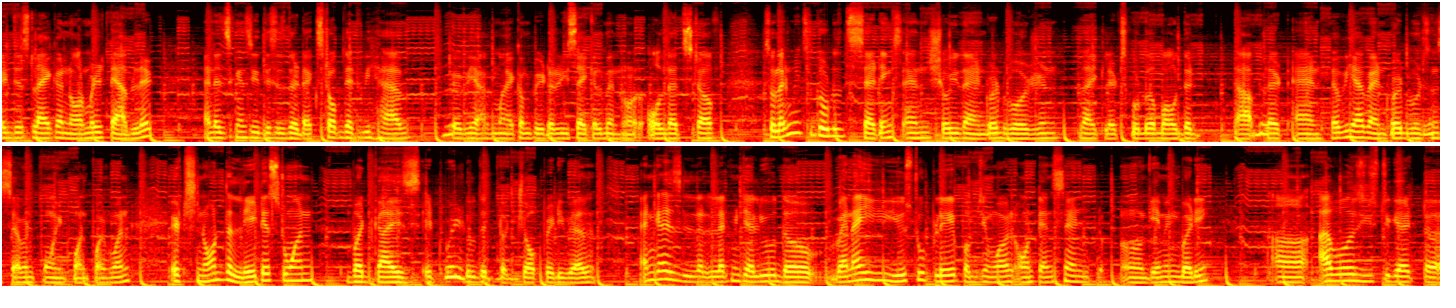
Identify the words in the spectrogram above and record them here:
It's just like a normal tablet. And as you can see this is the desktop that we have where we have my computer recycle bin and all that stuff. So let me just go to the settings and show you the android version. Like let's go to about the tablet and here we have android version 7.1.1 it's not the latest one but guys it will do the, the job pretty well. And guys let me tell you the when i used to play pubg mobile on tencent uh, gaming buddy uh, i was used to get uh,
